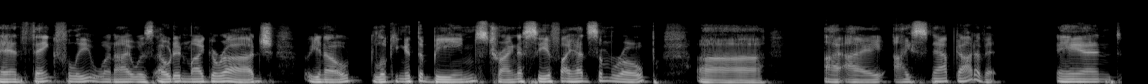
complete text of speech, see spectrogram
And thankfully, when I was out in my garage, you know, looking at the beams, trying to see if I had some rope, uh, I, I I snapped out of it. And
